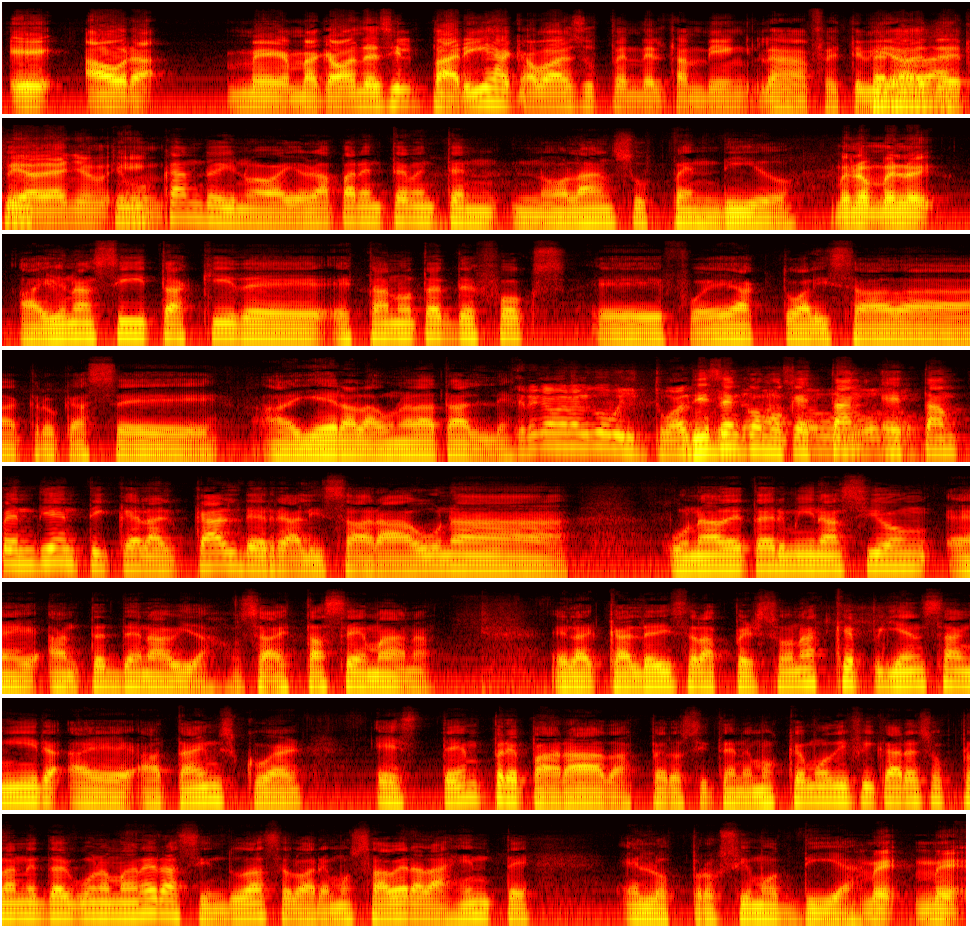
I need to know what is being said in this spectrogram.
Eh, ahora, me, me acaban de decir, París acaba de suspender también las festividades de despedida de año. Estoy en- buscando y Nueva York aparentemente no la han suspendido. bueno, me lo- Hay una cita aquí de esta nota es de Fox, eh, fue actualizada creo que hace ayer a la una de la tarde. Tiene que haber algo virtual. Dicen como que están, están pendientes y que el alcalde realizará una, una determinación eh, antes de Navidad, o sea, esta semana. El alcalde dice, las personas que piensan ir eh, a Times Square estén preparadas, pero si tenemos que modificar esos planes de alguna manera, sin duda se lo haremos saber a la gente en los próximos días. me, me-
